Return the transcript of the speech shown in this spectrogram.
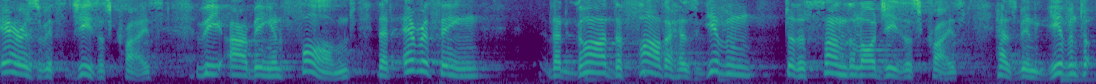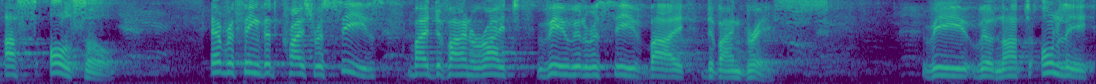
heirs with Jesus Christ, we are being informed that everything that God the Father has given to the Son, the Lord Jesus Christ, has been given to us also. Everything that Christ receives by divine right, we will receive by divine grace we will not only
